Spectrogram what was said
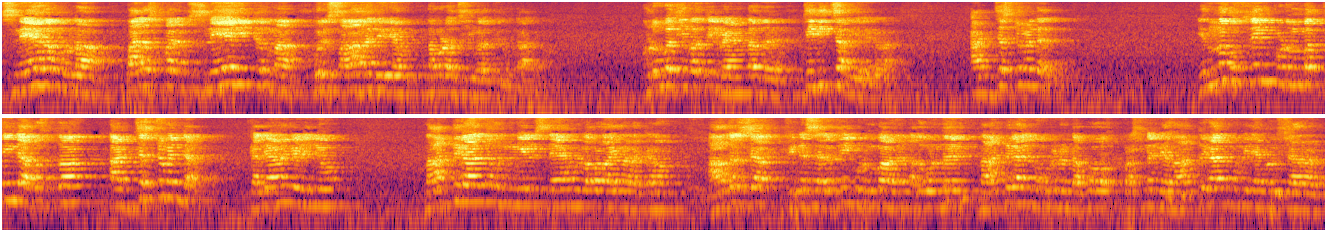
സ്നേഹമുള്ള പരസ്പരം സ്നേഹിക്കുന്ന ഒരു സാഹചര്യം നമ്മുടെ ജീവിതത്തിൽ ഉണ്ടാകണം. കുടുംബ ജീവിതത്തിൽ വേണ്ടത് തിരിച്ചറിയലുകളാണ്. അഡ്ജസ്റ്റ്മെന്റ് ഇന്ന് മുസ്ലിം കുടുംബത്തിന്റെ അവസ്ഥ അഡ്ജസ്റ്റ്മെന്റ് കല്യാണം കഴിഞ്ഞു. നാട്ടുകാരുടെ മുന്നിൽ സ്നേഹമുള്ളവളായി നടക്കണം. ആദർശ പിന്നെ സെൽഫി കുടുംബമാണ്. അതുകൊണ്ട് നാട്ടുകാരൻ നോക്കുന്നുണ്ട് അപ്പോ പ്രശ്നമില്ല. നാട്ടുകാരുടെ മുന്നിൽ ഞങ്ങൾ ഉഷാറാണ്.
